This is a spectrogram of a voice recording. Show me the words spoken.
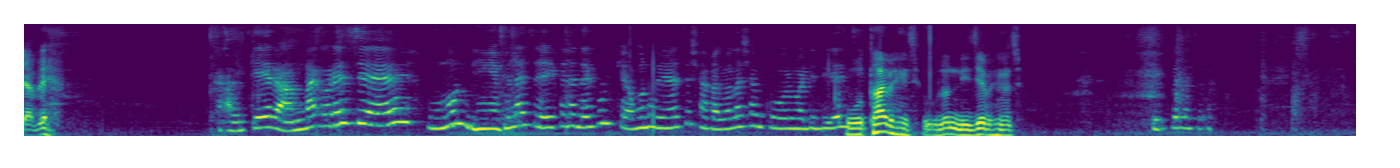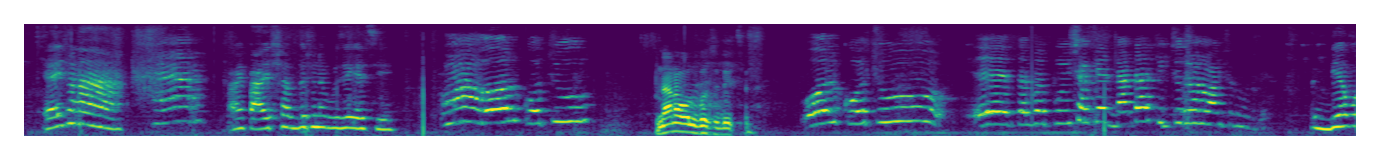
যাবে। কালকে রান্না করেছে উনুন ভেঙে ফেলেছে এইখানে দেখুন কেমন হয়ে আছে সকালবেলা সব গোবর মাটি দিয়েছি। কোথায় ভেঙেছে? ওগুলো নিজে ভেঙেছে? ঠিক বলেছে। এই শোনা আমি পায়ের শব্দ শুনে বুঝে গেছি। কচু। না না ওল কচু দিচ্ছে না। ওল কচু এ, তারপর পুঁই শাকের ডাটা কিচ্ছু দেবেন মাংসের মধ্যে। দেবো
